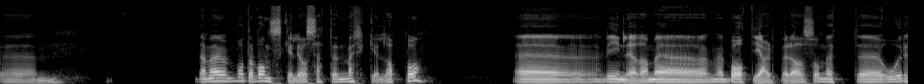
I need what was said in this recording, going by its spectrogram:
uh, De er på en måte vanskelig å sette en merkelapp på. Uh, vi innleda med, med, båthjelpere som et uh, ord.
